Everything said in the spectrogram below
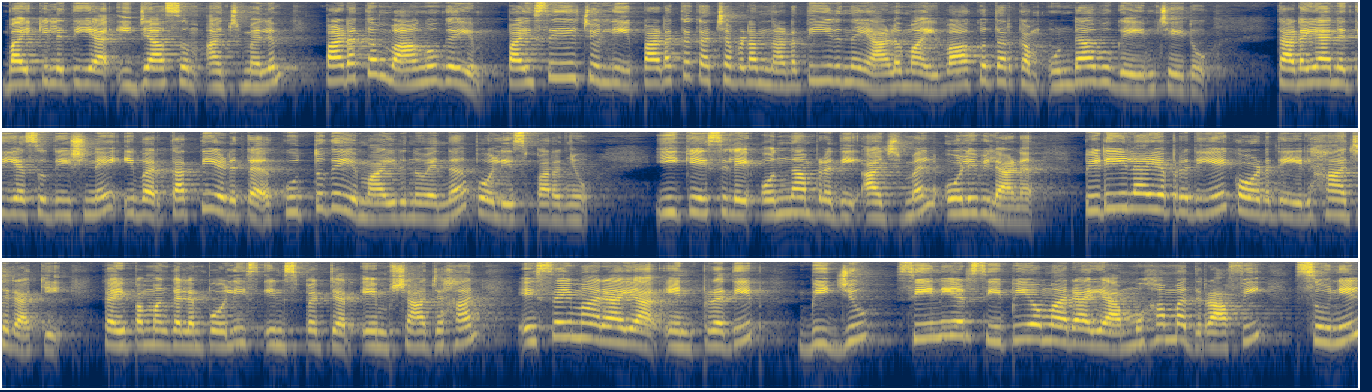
ബൈക്കിലെത്തിയ ഇജാസും അജ്മലും പടക്കം വാങ്ങുകയും പൈസയെ ചൊല്ലി പടക്ക കച്ചവടം നടത്തിയിരുന്നയാളുമായി വാക്കുതർക്കം ഉണ്ടാവുകയും ചെയ്തു. തടയാനെത്തിയ സുധീഷിനെ ഇവർ കത്തിയെടുത്ത് കുത്തുകയുമായിരുന്നുവെന്ന് പോലീസ് പറഞ്ഞു. ഈ കേസിലെ ഒന്നാം പ്രതി അജ്മൽ ഒളിവിലാണ്. പിടിയിലായ പ്രതിയെ കോടതിയിൽ ഹാജരാക്കി. Kaipamangalam police inspector M Shajahan S ഐമാരായ N Pradeep Biju senior C P ഒമാരായ മുഹമ്മദ് റാഫി സുനിൽ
